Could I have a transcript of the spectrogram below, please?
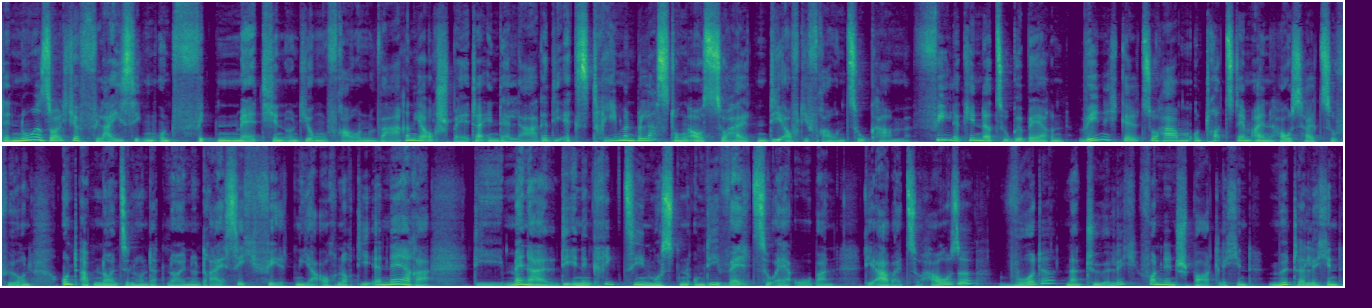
Denn nur solche fleißigen und fitten Mädchen und jungen Frauen waren ja auch später in der Lage, die extremen Belastungen auszuhalten, die auf die Frauen zukamen. Viele Kinder zu gebären, wenig Geld zu haben und trotzdem einen Haushalt zu führen. Und ab 1939 fehlten ja auch noch die Ernährer, die Männer, die in den Krieg ziehen mussten, um die Welt zu erobern. Die Arbeit zu Hause wurde natürlich von den sportlichen, mütterlichen,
